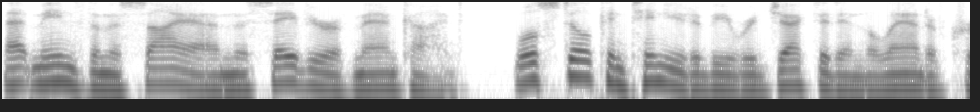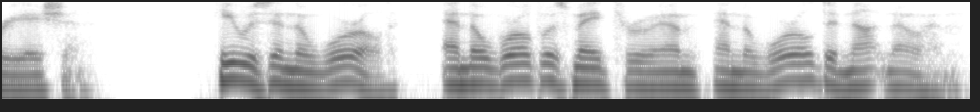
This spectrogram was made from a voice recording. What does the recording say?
that means the Messiah and the Savior of mankind, will still continue to be rejected in the land of creation. He was in the world, and the world was made through him, and the world did not know him.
